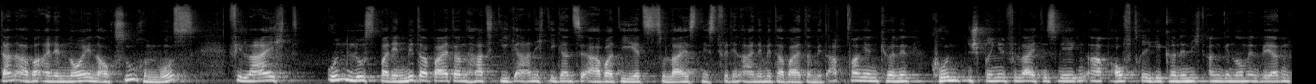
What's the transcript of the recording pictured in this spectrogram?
dann aber einen neuen auch suchen muss, vielleicht Unlust bei den Mitarbeitern hat, die gar nicht die ganze Arbeit, die jetzt zu leisten ist, für den einen Mitarbeiter mit abfangen können. Kunden springen vielleicht deswegen ab, Aufträge können nicht angenommen werden.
